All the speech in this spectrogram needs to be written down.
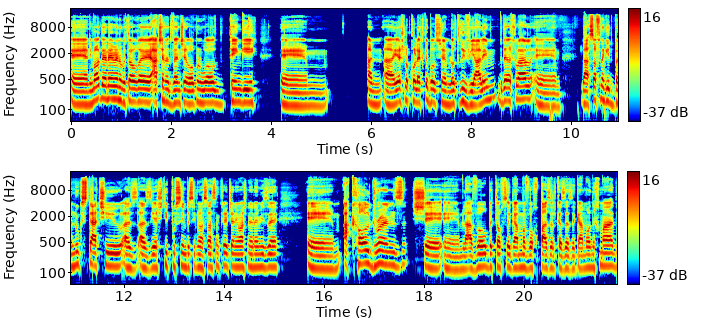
אה, אני מאוד נהנה ממנו בתור action adventure open world thingy. יש לו collectibles שהם לא טריוויאליים בדרך כלל. אה, לאסוף נגיד בנוק statues אז יש טיפוסים בסגנון Assassin's Creed שאני ממש נהנה מזה. ה cauldrons שלעבור בתוך זה גם מבוך פאזל כזה זה גם מאוד נחמד.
